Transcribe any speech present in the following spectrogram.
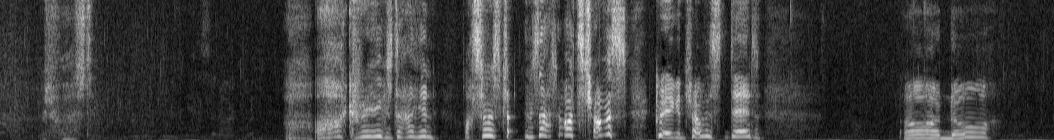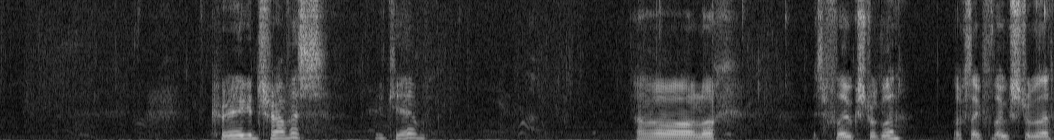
who's first? Oh, Craig's dying. Oh, so who's that? Oh, it's Travis. Craig and Travis dead. Oh, no. Craig and Travis. He came. Oh, look. Is Fluke struggling? Looks like Fluke's struggling.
